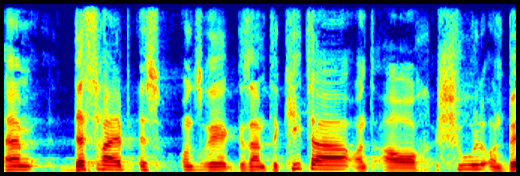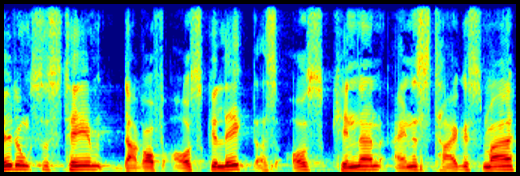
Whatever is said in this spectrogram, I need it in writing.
Ähm, deshalb ist unsere gesamte Kita und auch Schul- und Bildungssystem darauf ausgelegt, dass aus Kindern eines Tages mal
